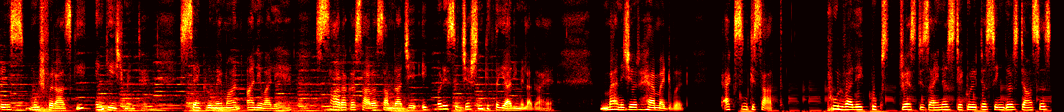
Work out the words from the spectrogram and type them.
प्रिंस मुशफराज की एंगेजमेंट है। सैकड़ों मेहमान आने वाले हैं। सारा का सारा साम्राज्य एक बड़े से जश्न की तैयारी में लगा है। मैनेजर हैम एडवर्ड, एक्शन के साथ। फूल वाले cooks, dress designers, decorators, singers, dancers,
